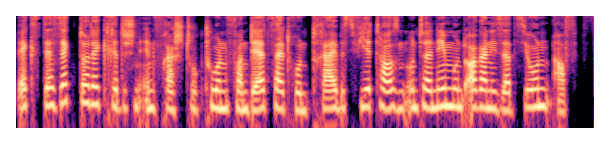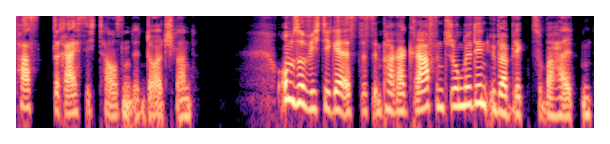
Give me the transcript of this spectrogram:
wächst der Sektor der kritischen Infrastrukturen von derzeit rund 3.000 bis 4.000 Unternehmen und Organisationen auf fast 30.000 in Deutschland. Umso wichtiger ist es, im Paragraphendschungel den Überblick zu behalten.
